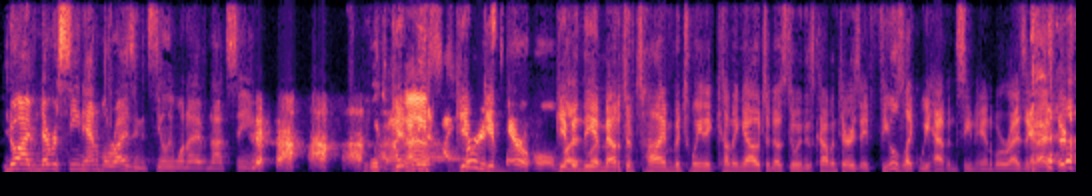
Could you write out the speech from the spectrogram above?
you know i've never seen hannibal rising it's the only one i have not seen which I, I mean, I've give- heard give- it's terrible. Given but, the like, amount of time between it coming out and us doing these commentaries, it feels like we haven't seen Hannibal Rising either.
